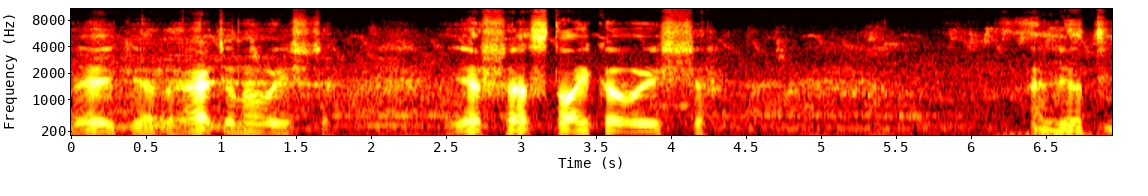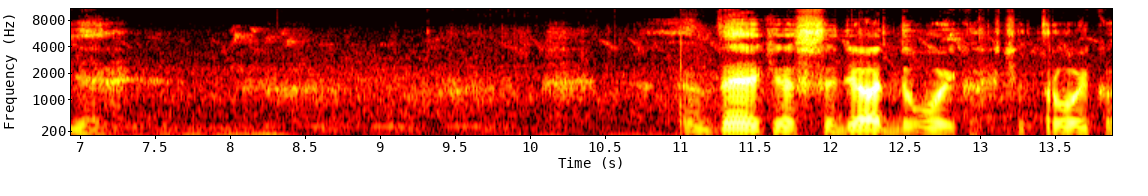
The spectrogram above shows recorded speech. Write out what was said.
Деякі аж геть вище. Є ще стайка вища. Льот є. Деякі сидять двойка чи тройка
